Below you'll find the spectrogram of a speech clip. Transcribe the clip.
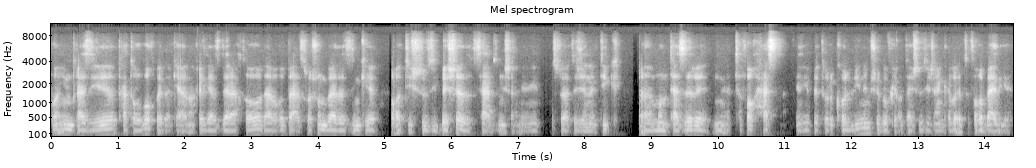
با این قضیه تطابق پیدا کردن. خیلی از درخت ها در واقع بذرهاشون بعد از اینکه آتیش سوزی بشه سبز میشن. یعنی صورت ژنتیک منتظر این اتفاق هستن یعنی به طور کلی نمیشه گفت که آتش سوزی جنگل اتفاق بدیه.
